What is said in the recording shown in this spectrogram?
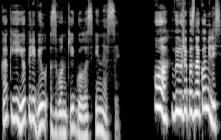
как ее перебил звонкий голос Инессы. «О, вы уже познакомились?»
